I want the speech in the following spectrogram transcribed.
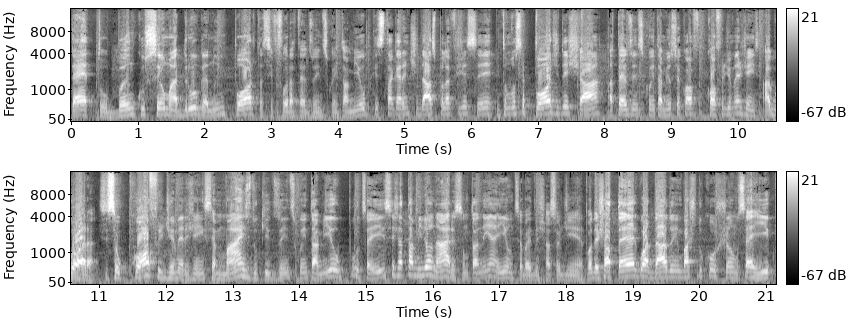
Teto, banco Seu Madruga, não importa se for até 250 mil, porque está garantidaço pela FGC. Então você pode deixar até 250 mil seu cofre, de emergência. Agora, se seu cofre de emergência é mais do que 250 mil, putz, aí você já está milionário, você não está nem aí onde você vai deixar seu dinheiro. Pode deixar até guardado embaixo do colchão, você é rico,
